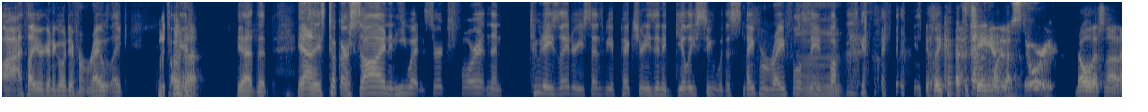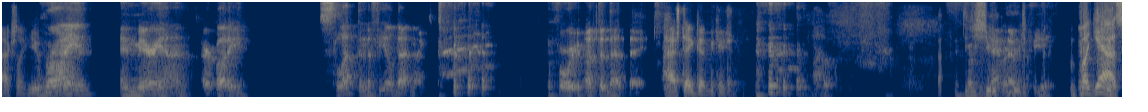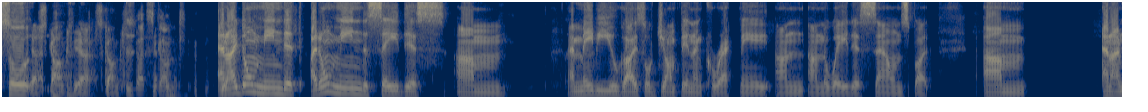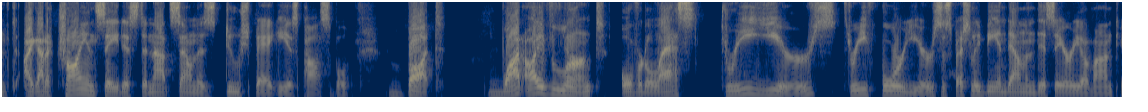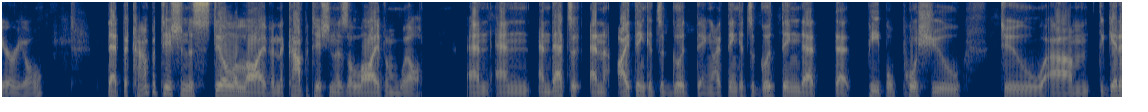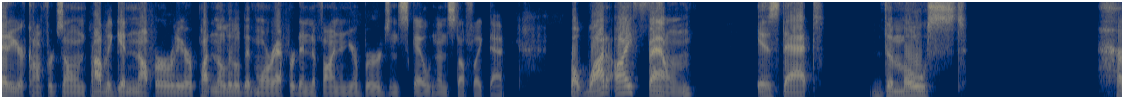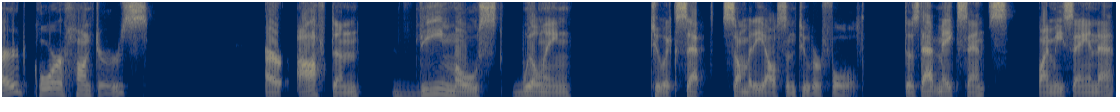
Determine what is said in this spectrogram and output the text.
Oh, I thought you were gonna go a different route. Like, fucking, yeah, that, yeah, they took our sign and he went and searched for it, and then two days later he sends me a picture and he's in a ghillie suit with a sniper rifle, saying hmm. "fuck these guys." if they cut That's the chain the one end of the story. No, that's not actually. You Ryan and Marianne, our buddy, slept in the field that night before we hunted that day. hashtag dedication. Did you shoot a Camped out in bird? But yeah, so Yeah, skunked. Yeah, skunked. got skunked. and I don't mean that I don't mean to say this um and maybe you guys will jump in and correct me on on the way this sounds but um and I'm I got to try and say this to not sound as douchebaggy as possible but what I've learned over the last 3 years 3 4 years especially being down in this area of Ontario that the competition is still alive and the competition is alive and well. And and and that's a and i think it's a good thing. I think it's a good thing that that people push you to um to get out of your comfort zone probably getting up earlier putting a little bit more effort into finding your birds and scouting and stuff like that. But what i found is that the most hardcore hunters are often the most willing to accept somebody else into their fold. Does that make sense by me saying that?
